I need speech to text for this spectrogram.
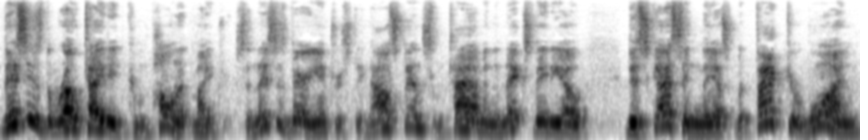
This is the rotated component matrix, and this is very interesting. I'll spend some time in the next video discussing this, but factor one,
